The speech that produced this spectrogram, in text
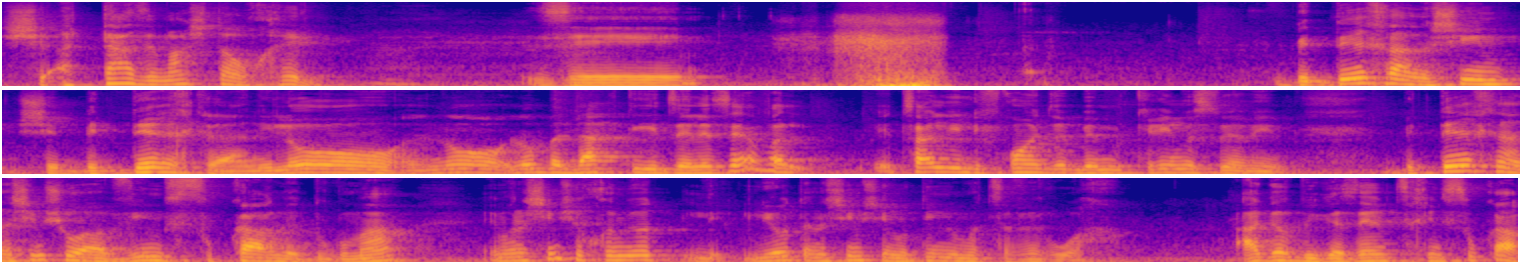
שאתה זה מה שאתה אוכל. זה... בדרך כלל אנשים שבדרך כלל, אני לא, לא, לא בדקתי את זה לזה, אבל יצא לי לבחון את זה במקרים מסוימים. בדרך כלל אנשים שאוהבים סוכר, לדוגמה, הם אנשים שיכולים להיות, להיות אנשים שנוטים למצבי רוח. אגב, בגלל זה הם צריכים סוכר.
